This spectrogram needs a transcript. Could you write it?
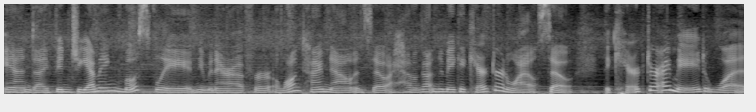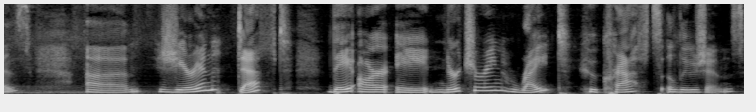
And I've been GMing mostly Numenera for a long time now. And so I haven't gotten to make a character in a while. So the character I made was um, Jiren Deft. They are a nurturing wright who crafts illusions.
